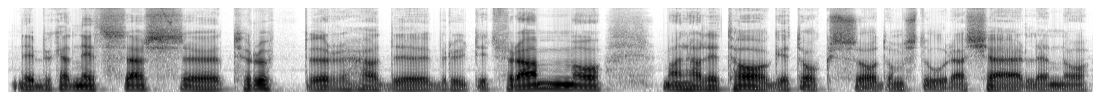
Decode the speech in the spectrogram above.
Nebukadnessars eh, trupper hade brutit fram och man hade tagit också de stora kärlen och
